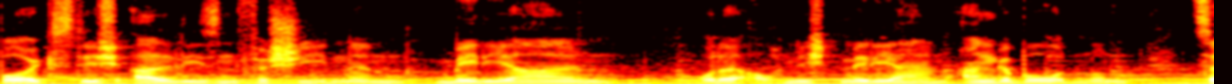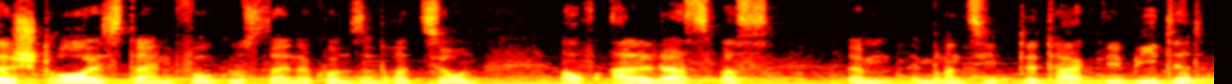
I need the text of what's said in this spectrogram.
beugst dich all diesen verschiedenen medialen oder auch nicht medialen Angeboten und zerstreust deinen Fokus, deine Konzentration auf all das, was ähm, im Prinzip der Tag dir bietet.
